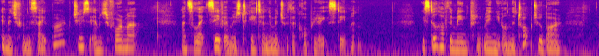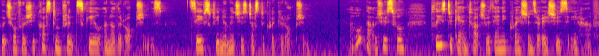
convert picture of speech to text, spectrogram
Image from the sidebar, choose the image format, and select Save Image to get an image with a copyright statement. We still have the main print menu on the top toolbar, which offers you custom print scale and other options. Save screen image is just a quicker option. I hope that was useful. Please do get in touch with any questions or issues that you have.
